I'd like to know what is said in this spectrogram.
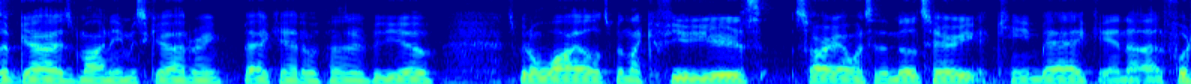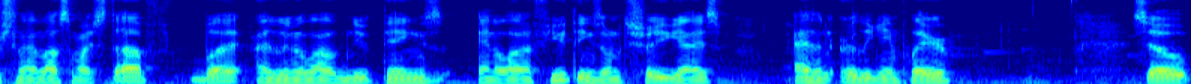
up guys, my name is Godring, back at it with another video. It's been a while, it's been like a few years. Sorry I went to the military, I came back and uh, unfortunately I lost all my stuff, but I learned a lot of new things and a lot of few things I want to show you guys as an early game player. So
